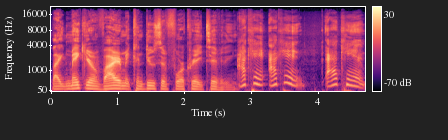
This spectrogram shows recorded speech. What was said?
like make your environment conducive for creativity. I can't I can't I can't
